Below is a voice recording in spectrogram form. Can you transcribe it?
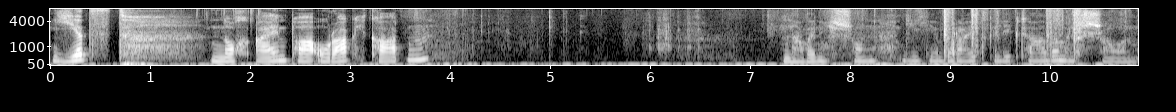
Jetzt noch ein paar Orakelkarten. Na, wenn ich schon die hier bereitgelegt habe, mal schauen.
